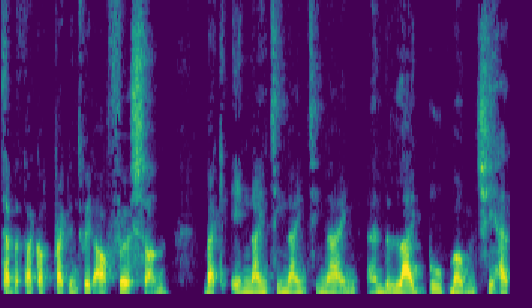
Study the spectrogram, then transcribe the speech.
Tabitha got pregnant with our first son back in 1999 and the light bulb moment she had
